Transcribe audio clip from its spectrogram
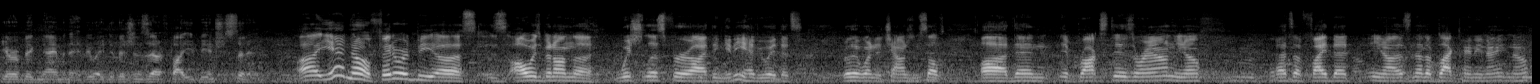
you're a big name in the heavyweight division. Is that a fight you'd be interested in? Uh, yeah, no. Fedor would be uh, has always been on the wish list for uh, I think any heavyweight that's really wanting to challenge themselves. Uh, then if Brock stays around, you know, that's a fight that you know that's another black panty night. You know.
